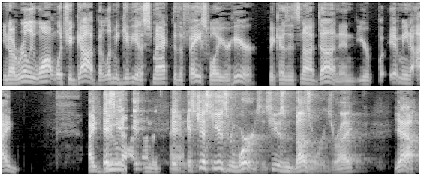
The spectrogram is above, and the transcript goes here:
you know, I really want what you got, but let me give you a smack to the face while you're here because it's not done. And you're, I mean, I, I do it's, not it, understand. It, it's just using words. It's using buzzwords, right? Yeah,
